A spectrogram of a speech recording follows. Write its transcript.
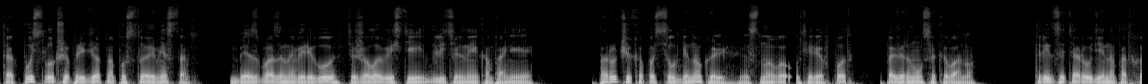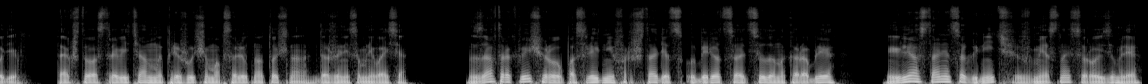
так пусть лучше придет на пустое место. Без базы на берегу тяжело вести длительные кампании. Поручик опустил бинокль и, снова утерев пот, повернулся к Ивану. «Тридцать орудий на подходе, так что островитян мы прижучим абсолютно точно, даже не сомневайся. Завтра к вечеру последний форштадец уберется отсюда на корабле или останется гнить в местной сырой земле».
